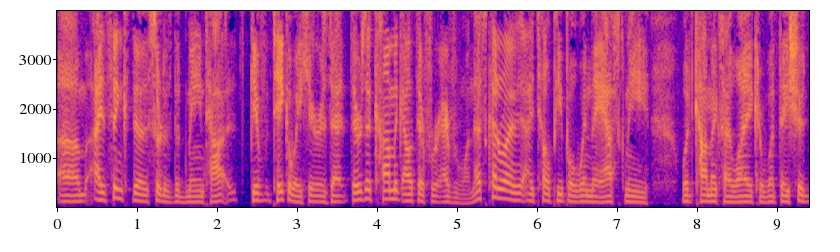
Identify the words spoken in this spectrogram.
Um, I think the sort of the main to- give takeaway here is that there's a comic out there for everyone. That's kind of what I, I tell people when they ask me what comics I like or what they should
